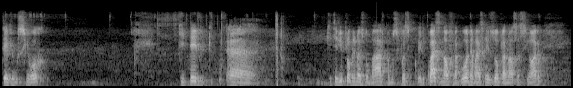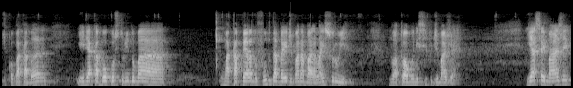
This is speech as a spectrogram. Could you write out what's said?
teve um senhor que teve é, que teve problemas no mar, como se fosse ele quase naufragou, né, mas rezou para Nossa Senhora de Copacabana e ele acabou construindo uma uma capela no fundo da Baía de Guanabara, lá em Suruí, no atual município de Magé. E essa imagem,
